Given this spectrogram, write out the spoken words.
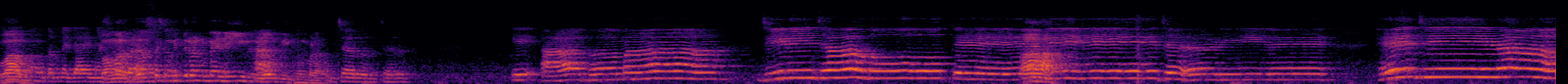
હું તમને ગાઈને સંભળાવું મિત્રોને બેન ઈ લોકગીત સંભળાવો. જરૂર જરૂર. કે આભમાં ઝીણી જવું કે. જડી રે હે ઝીણા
